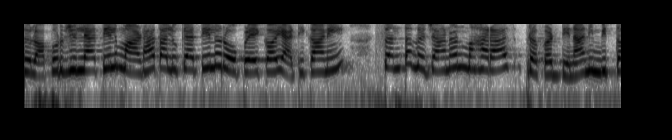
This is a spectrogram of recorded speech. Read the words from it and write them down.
सोलापूर जिल्ह्यातील माढा तालुक्यातील रोपळेक या ठिकाणी संत गजानन महाराज प्रकट दिनानिमित्त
